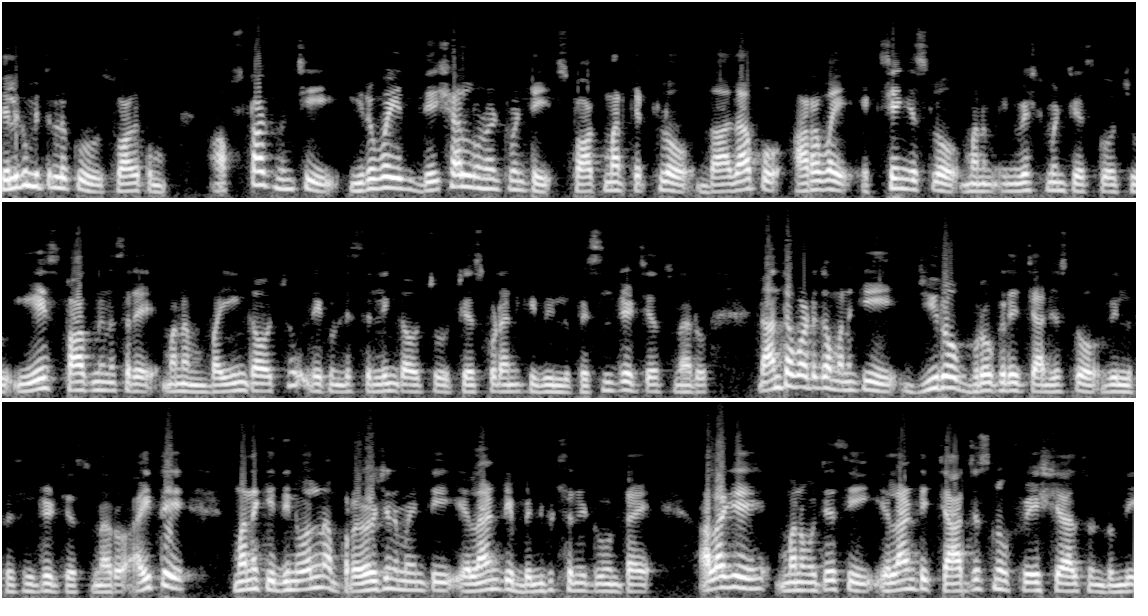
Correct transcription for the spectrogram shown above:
తెలుగు మిత్రులకు స్వాగతం. అప్స్టాక్ నుంచి ఇరవై ఐదు దేశాల్లో ఉన్నటువంటి స్టాక్ మార్కెట్లో దాదాపు అరవై ఎక్స్చేంజెస్లో మనం ఇన్వెస్ట్మెంట్ చేసుకోవచ్చు. ఏ స్టాక్నైనా సరే మనం బయింగ్ కావచ్చు లేకుంటే సెల్లింగ్ కావచ్చు చేసుకోవడానికి వీళ్ళు ఫెసిలిటేట్ చేస్తున్నారు. దాంతోపాటుగా మనకి జీరో బ్రోకరేజ్ ఛార్జెస్తో వీళ్ళు ఫెసిలిటేట్ చేస్తున్నారు. అయితే మనకి దీనివలన ప్రయోజనం ఏంటి? ఎలాంటి బెనిఫిట్స్ అనేవి ఉంటాయి? అలాగే మనం వచ్చేసి ఎలాంటి ఛార్జెస్ను ఫేస్ చేయాల్సి ఉంటుంది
